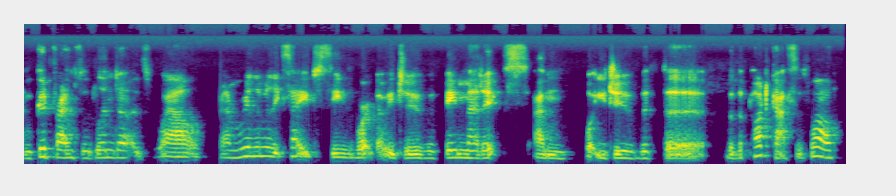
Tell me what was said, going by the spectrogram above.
I'm good friends with Linda as well. I'm really, really excited to see the work that we do with BAME Medics and what you do with the with the podcast as well.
